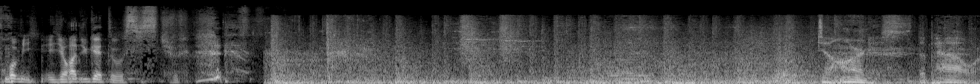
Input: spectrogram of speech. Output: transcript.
promis. Il y aura du gâteau aussi, si tu veux. To harness the power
